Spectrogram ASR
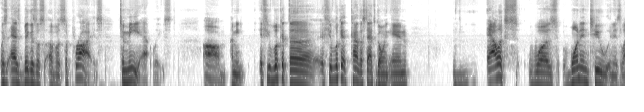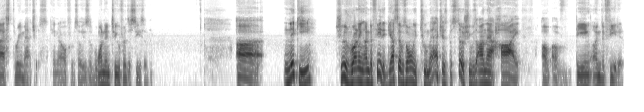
was as big as a, of a surprise to me at least. Um, I mean, if you look at the if you look at kind of the stats going in, Alex was one and two in his last three matches. You know, so he's one and two for the season. Uh, Nikki, she was running undefeated. Yes, it was only two matches, but still, she was on that high of, of being undefeated.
